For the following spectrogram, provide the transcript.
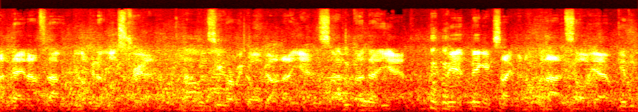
And then after that, we'll be looking at Lustria. Oh. We'll see where we go beyond that yet. So, That'd be cool. uh, yeah, big, big excitement over that. So, yeah, giving,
